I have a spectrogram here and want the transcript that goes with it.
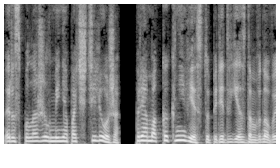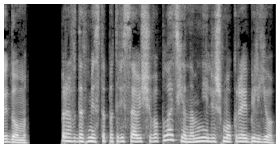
расположил меня почти лежа, прямо как невесту перед въездом в новый дом. Правда, вместо потрясающего платья на мне лишь мокрое белье.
